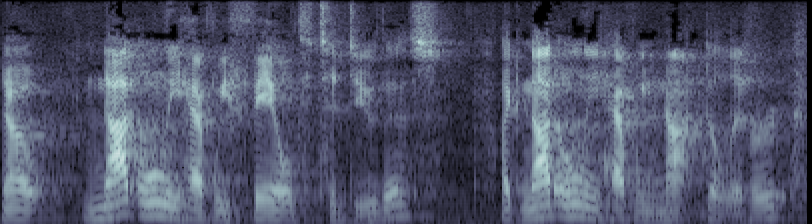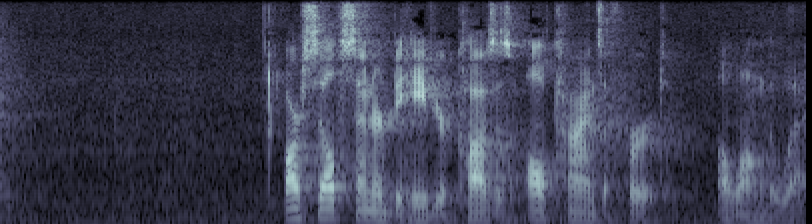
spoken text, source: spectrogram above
Now, not only have we failed to do this, like, not only have we not delivered, our self centered behavior causes all kinds of hurt along the way.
